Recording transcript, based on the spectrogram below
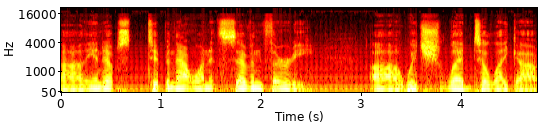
Uh, they ended up tipping that one at 7:30, uh, which led to like uh,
